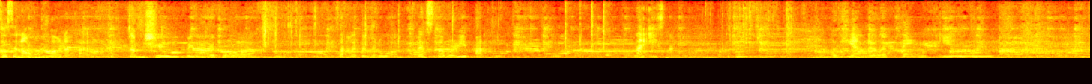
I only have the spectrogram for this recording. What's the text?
ซีซันอลของเขานะคะจำชื่อไม่ได้เพราะว่าสั่งอะไรไปไม่รู้อะเป็นสตรอเบอรี่ปั่นน่าอีสนะเขาเขียนด้วยว่า thank you แ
